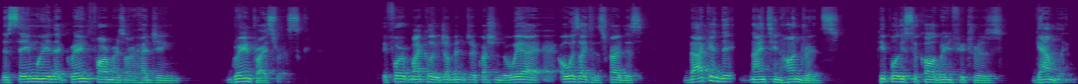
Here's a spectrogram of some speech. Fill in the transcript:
the same way that grain farmers are hedging grain price risk. Before Michael, you jump into the question, the way I, I always like to describe this, back in the 1900s, people used to call grain futures gambling.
